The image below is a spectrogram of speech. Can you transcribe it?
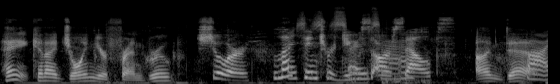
Hey, can I join your friend group? Sure, let's This so introduce ourselves. I'm dead. Bye.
